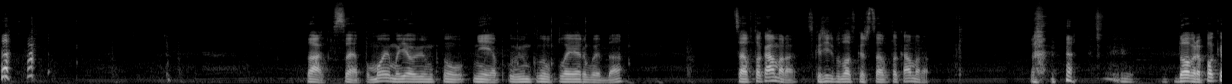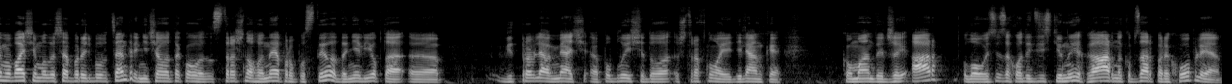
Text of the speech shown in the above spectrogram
Так, все, по-моєму, я увімкнув. Ні, я увімкнув плеєр вид, да? Це автокамера? Скажіть, будь ласка, що це автокамера? Добре, поки ми бачимо лише боротьбу в центрі, нічого такого страшного не пропустили. Даніель Йопта е, відправляв м'яч е, поближче до штрафної ділянки команди JR. Лоузі заходить зі стіни, гарно Кобзар перехоплює.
